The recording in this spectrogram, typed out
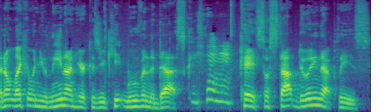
I don't like it when you lean on here because you keep moving the desk. Okay, so stop doing that, please.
